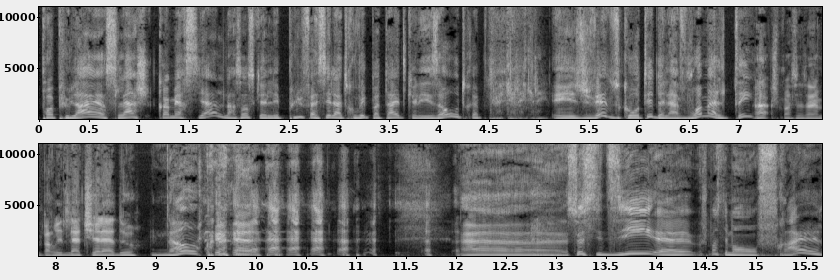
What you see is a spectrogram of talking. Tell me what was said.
populaire slash commerciale, dans le sens qu'elle est plus facile à trouver peut-être que les autres. Et je vais du côté de la voie maltée. Ah, je pensais que tu allais me parler de la Chelada. Non. Euh, ceci dit, euh, je pense que c'est mon frère.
